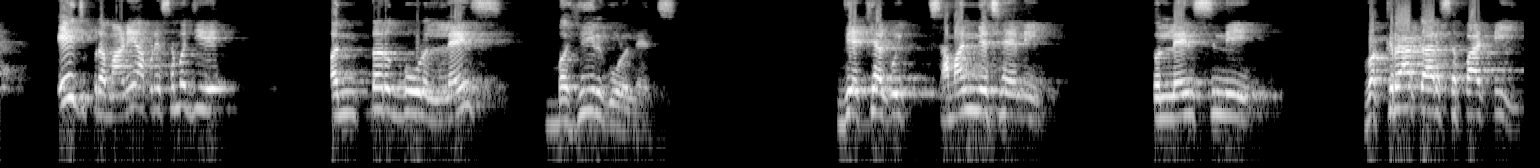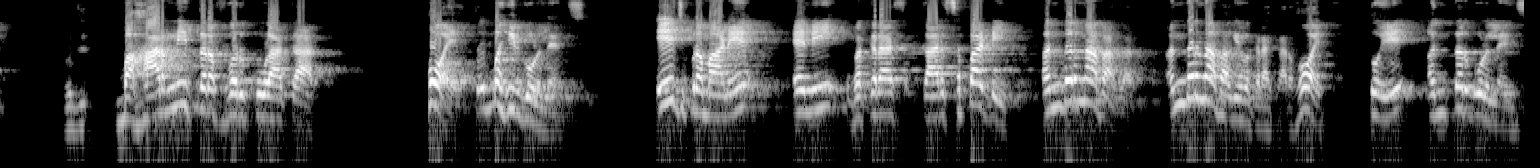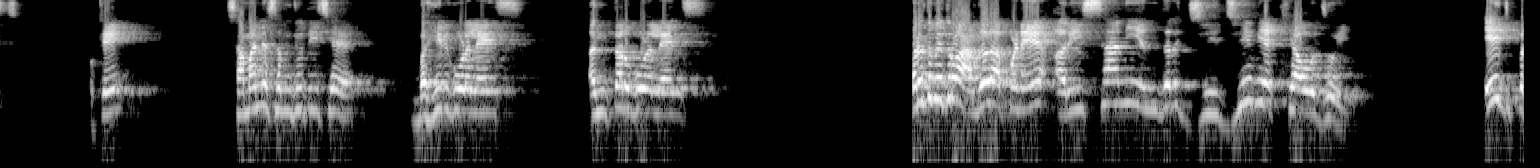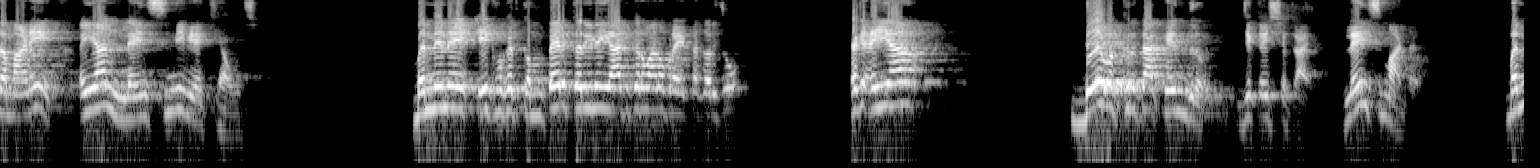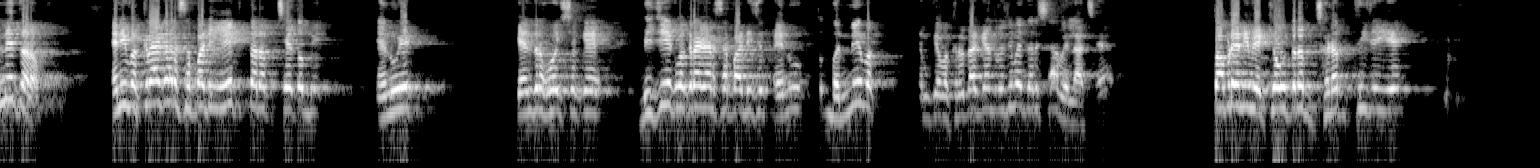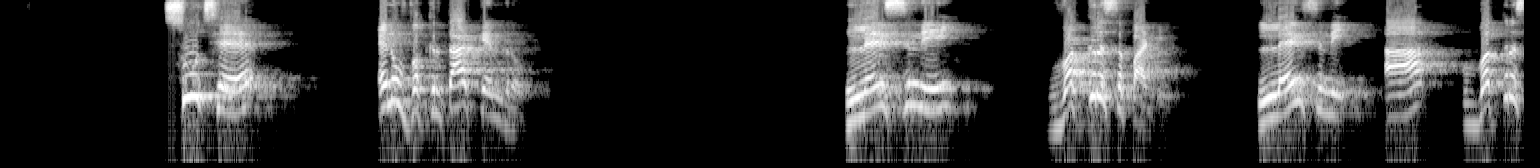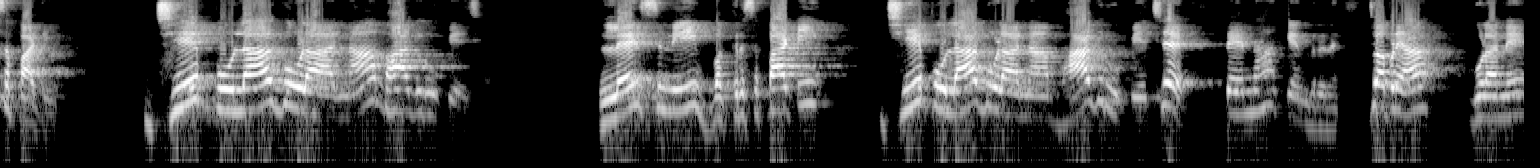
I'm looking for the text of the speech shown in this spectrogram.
એ જ પ્રમાણે આપણે સમજીએ અંતરગોળ લેન્સ બહિર્ગોળ લેન્સ વ્યાખ્યા કોઈ સામાન્ય છે એની તો લેન્સની વક્રાકાર સપાટી બહારની તરફ વર્તુળાકાર હોય, તો એ બહિર્ગોળ લેન્સ એ જ પ્રમાણે એની વક્રાકાર સપાટી અંદરના ભાગ અંદરના ભાગે વક્રાકાર હોય, તો એ અંતરગોળ લેન્સ છે. ઓકે? સામાન્ય સમજૂતી છે, બહિર્ગોળ લેન્સ અંતરગોળ લેન્સ પરંતુ મિત્રો, આગળ આપણે અરીસાની અંદર જે જે વ્યાખ્યાઓ જોઈ, એ જ પ્રમાણે અહીંયા લેન્સની વ્યાખ્યાઓ છે. બંનેને એક વખત કમ્પેર કરીને યાદ કરવાનો પ્રયત્ન કરજો. કે અહીંયા બે વક્રતા કેન્દ્ર જે કહી શકાય લેન્સ માટે. બંને તરફ, એની વક્રાકાર સપાટી એક તરફ છે તો એનું એક કેન્દ્ર હોઈ શકે. બીજી એક વક્રાકાર સપાટી છે એનું, તો બંને એમ કે વક્રતા કેન્દ્રો જે મેં દર્શાવેલા છે. તો આપણે એની વ્યાખ્યાઓ તરફ ઝડપથી જઈએ. શું છે એનું વક્રતા કેન્દ્ર. લેન્સની વક્ર સપાટી. લેન્સની આ વક્ર સપાટી જે પોલા ગોળાના ભાગરૂપે છે. લેન્સની વક્ર સપાટી જે પોલા ગોળાના ભાગરૂપે છે તેના કેન્દ્રને. જો આપણે આ ગોળાને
